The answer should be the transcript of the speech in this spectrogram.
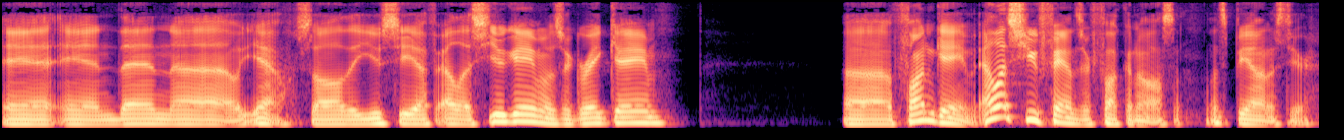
and and then uh, yeah, saw the UCF LSU game. It was a great game, uh, fun game. LSU fans are fucking awesome. Let's be honest here.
